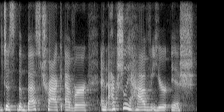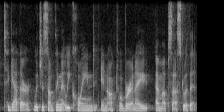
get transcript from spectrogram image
just the best track ever and actually have your ish together, which is something that we coined in October and I am obsessed with it.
